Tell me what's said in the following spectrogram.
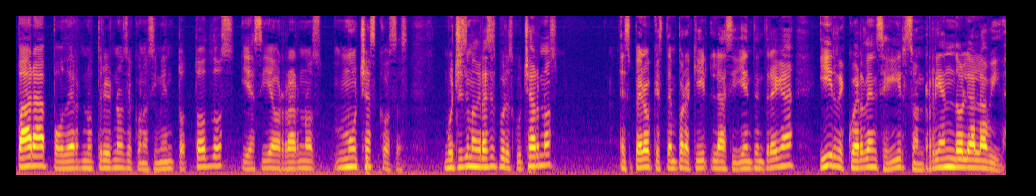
para poder nutrirnos de conocimiento todos y así ahorrarnos muchas cosas. Muchísimas gracias por escucharnos. Espero que estén por aquí la siguiente entrega y recuerden seguir sonriéndole a la vida.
